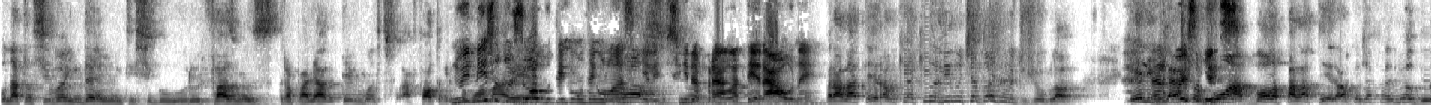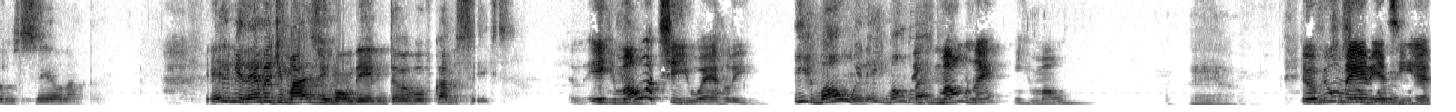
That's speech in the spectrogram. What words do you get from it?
O Nathan Silva ainda é muito inseguro, faz umas atrapalhadas. Teve umas. A falta que No início do jogo tem um, tem um lance Nossa, que ele tira para lateral, né? Para lateral, que aquilo ali não tinha dois minutos de jogo lá. Ele Era já jogou uma bola para lateral que eu já falei, meu Deus do céu, Natan. Ele me lembra demais do irmão dele, então eu vou ficar no seis. Irmão ou tio, Erley? Irmão, ele é irmão do Erley. Irmão, né? Irmão. É. Eu vi um meme, assim, é,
